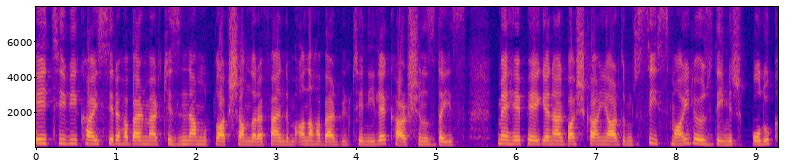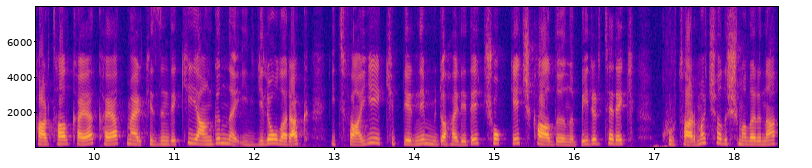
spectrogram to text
ETV Kayseri Haber Merkezi'nden mutlu akşamlar efendim. Ana haber bülteniyle karşınızdayız. MHP Genel Başkan Yardımcısı İsmail Özdemir, Bolu Kartalkaya Kayak Merkezi'ndeki yangınla ilgili olarak itfaiye ekiplerinin müdahalede çok geç kaldığını belirterek kurtarma çalışmalarına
